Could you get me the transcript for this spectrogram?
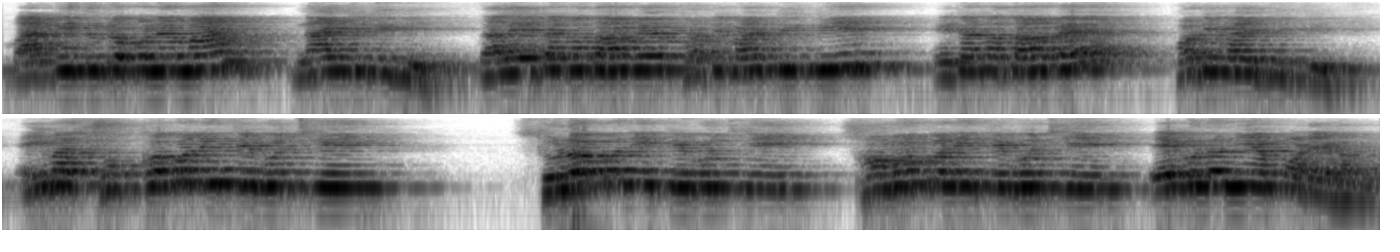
বাকি দুটো কোণের মান 90 ডিগ্রি তাহলে এটা কত হবে? 45 ডিগ্রি এটা কত হবে? 45 ডিগ্রি এইবার সূক্ষ্মকোণী ত্রিভুজ কি? স্থূলকোণী ত্রিভুজ কি সমকোণী ত্রিভুজ কি এগুলো নিয়ে পড়ে হবে।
